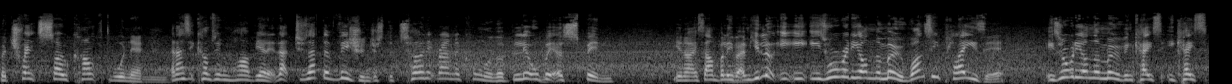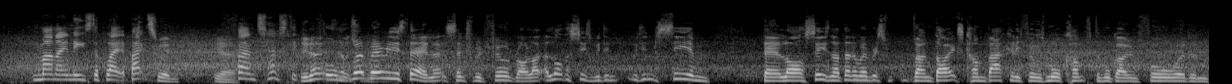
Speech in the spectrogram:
But Trent's so comfortable in there. Mm. And as it comes in from Harvey Elliott, that just have the vision just to turn it around the corner with a little bit of spin. You know, it's unbelievable. And you look, he, he's already on the move. Once he plays it, he's already on the move in case in case Mane needs to play it back to him. Yeah. Fantastic you know, performance. Where, where he is there in that central midfield role, like a lot of the season we didn't we didn't see him there last season. I don't know whether it's Van Dijk's come back and he feels more comfortable going forward and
